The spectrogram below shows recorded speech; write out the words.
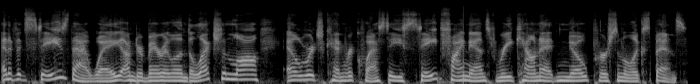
And if it stays that way under Maryland election law, Elrich can request a state financed recount at no personal expense.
